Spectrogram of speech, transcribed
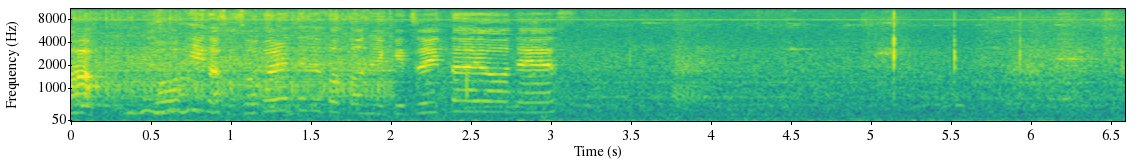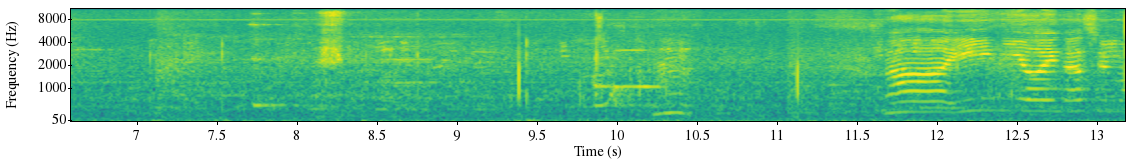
あ、コーヒーが注がれてることに気づいたようです。いがしま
